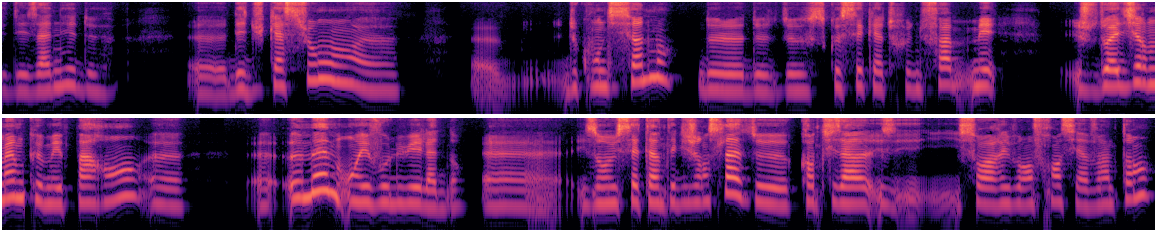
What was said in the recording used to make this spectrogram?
des années de euh, d'éducation, euh, de conditionnement, de, ce que c'est qu'être une femme. Mais je dois dire même que mes parents eux-mêmes ont évolué là-dedans. ils ont eu cette intelligence-là quand ils, sont arrivés en France il y a 20 ans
